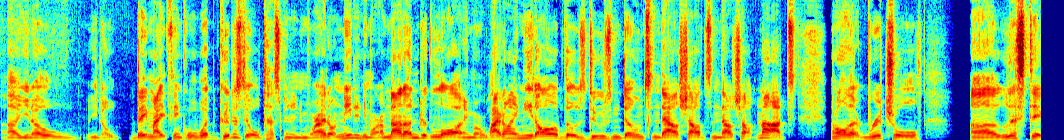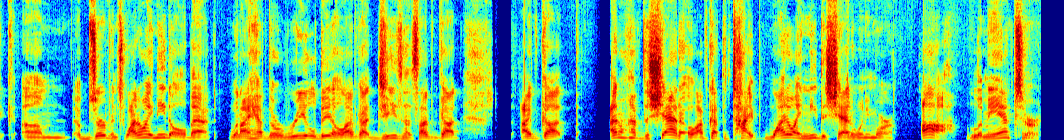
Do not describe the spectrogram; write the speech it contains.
uh, you know, you know, they might think, well, what good is the Old Testament anymore? I don't need anymore. I'm not under the law anymore. Why do I need all of those do's and don'ts and thou shalt and thou shalt nots and all that ritual uh, listic um, observance? Why do I need all that when I have the real deal? I've got Jesus. I've got, I've got I don't have the shadow, I've got the type. Why do I need the shadow anymore? Ah, let me answer.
